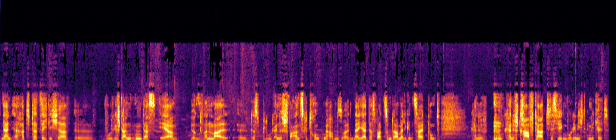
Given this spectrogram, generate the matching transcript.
nein, er hat tatsächlich ja äh, wohl gestanden, dass er irgendwann mal äh, das Blut eines Schwans getrunken haben soll. Naja, das war zum damaligen Zeitpunkt keine, keine Straftat, deswegen wurde nicht ermittelt.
